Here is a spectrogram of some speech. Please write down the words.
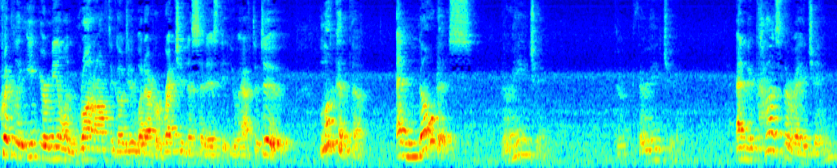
quickly eat your meal and run off to go do whatever wretchedness it is that you have to do. Look at them and notice they're aging. They're, they're aging. And because they're aging,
